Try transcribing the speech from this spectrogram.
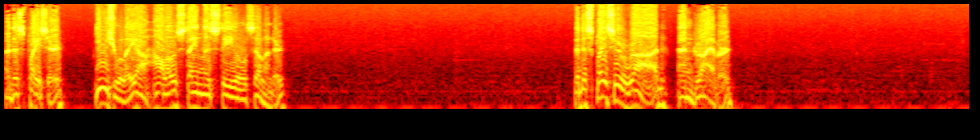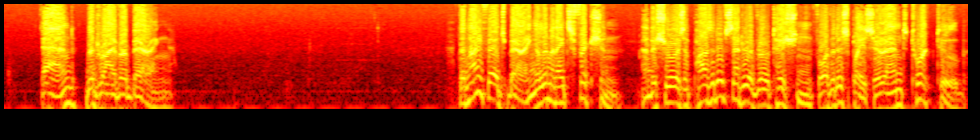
a displacer, usually a hollow stainless steel cylinder, a displacer rod and driver, and the driver bearing. The knife edge bearing eliminates friction and assures a positive center of rotation for the displacer and torque tube.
